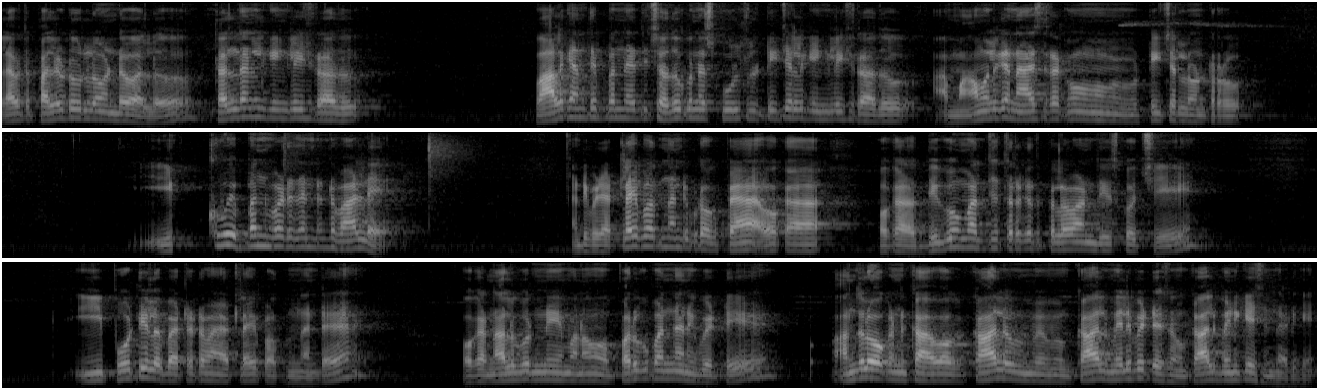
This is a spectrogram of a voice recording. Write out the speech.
లేకపోతే పల్లెటూరులో ఉండేవాళ్ళు తల్లిదండ్రులకి ఇంగ్లీష్ రాదు. వాళ్ళకి ఎంత ఇబ్బంది అయితే చదువుకున్న స్కూల్స్లో టీచర్లకి ఇంగ్లీష్ రాదు. ఆ మామూలుగా నాసి రకం టీచర్లు ఉంటారు. ఎక్కువ ఇబ్బంది పడేది ఏంటంటే వాళ్ళే. అంటే ఇప్పుడు ఎట్లయిపోతుందంటే ఇప్పుడు ఒక పే ఒక ఒక దిగువ మధ్య తరగతి పిల్లవాడిని తీసుకొచ్చి ఈ పోటీలో పెట్టడం ఎట్లయిపోతుందంటే ఒక నలుగురిని మనం పరుగు పందానికి పెట్టి అందులో ఒక కా ఒక కాలు మేము కాలు మెలిపెట్టేసాం కాలు బెనికేసింది అడిగి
